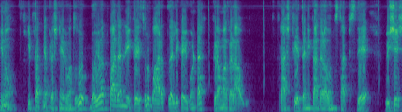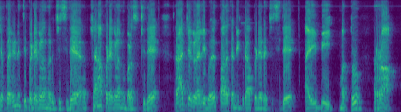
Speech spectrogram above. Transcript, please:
ಇನ್ನು ಇಪ್ಪತ್ತನೇ ಪ್ರಶ್ನೆ ಇರುವಂತದ್ದು ಭಯೋತ್ಪಾದನೆ ನಿಗ್ರಹಿಸಲು ಭಾರತದಲ್ಲಿ ಕೈಗೊಂಡ ಕ್ರಮಗಳಾವು. ರಾಷ್ಟ್ರೀಯ ತನಿಖಾ ದಳವನ್ನು ಸ್ಥಾಪಿಸಿದೆ. ವಿಶೇಷ ಪರಿಣತಿ ಪಡೆಗಳನ್ನು ರಚಿಸಿದೆ. ರಕ್ಷಣಾ ಪಡೆಗಳನ್ನು ಬಳಸುತ್ತಿದೆ. ರಾಜ್ಯಗಳಲ್ಲಿ ಭಯೋತ್ಪಾದಕ ನಿಗ್ರಹ ಪಡೆ ರಚಿಸಿದೆ. ಐಬಿ ಮತ್ತು ರಾ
